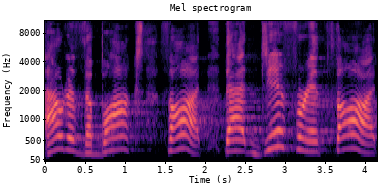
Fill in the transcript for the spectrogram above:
out of the box thought, that different thought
